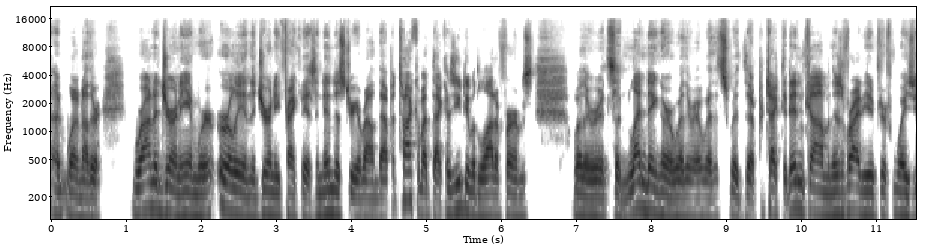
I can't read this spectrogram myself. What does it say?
uh, one another. We're on a journey and we're early in the journey, frankly, as an industry around that. But talk about that because you deal with a lot of firms, whether it's in lending or whether, it's with uh, protected income. And there's a variety of different ways,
